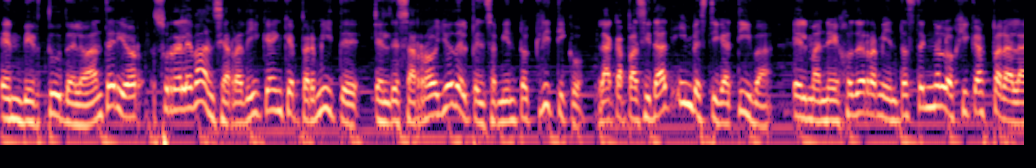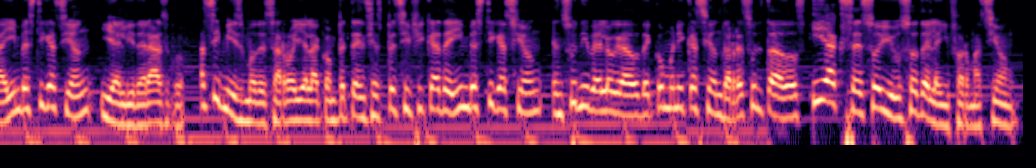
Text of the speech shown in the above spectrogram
En virtud de lo anterior, su relevancia radica en que permite el desarrollo del pensamiento crítico, la capacidad investigativa, el manejo de herramientas tecnológicas para la investigación y el liderazgo. Asimismo, desarrolla la competencia específica de investigación en su nivel o grado de comunicación de resultados y acceso y uso de la información.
